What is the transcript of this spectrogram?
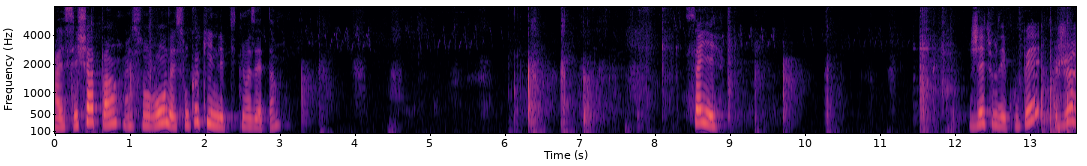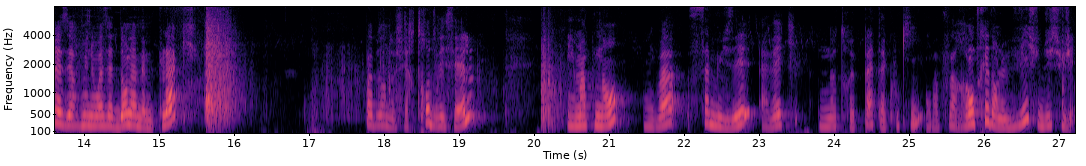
elles s'échappent, hein. elles sont rondes, elles sont coquines, les petites noisettes. Hein. Ça y est. J'ai tout découpé. Je réserve mes noisettes dans la même plaque. Pas besoin de faire trop de vaisselle. Et maintenant, on va s'amuser avec notre pâte à cookies. On va pouvoir rentrer dans le vif du sujet.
